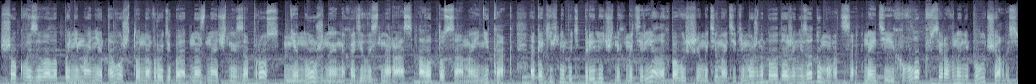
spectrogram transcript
Шок вызывало понимание того, что на вроде бы однозначный запрос ненужное находилось на раз, а вот то самое никак. О каких-нибудь приличных материалах по высшей можно было даже не задумываться. Найти их в лоб все равно не получалось.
